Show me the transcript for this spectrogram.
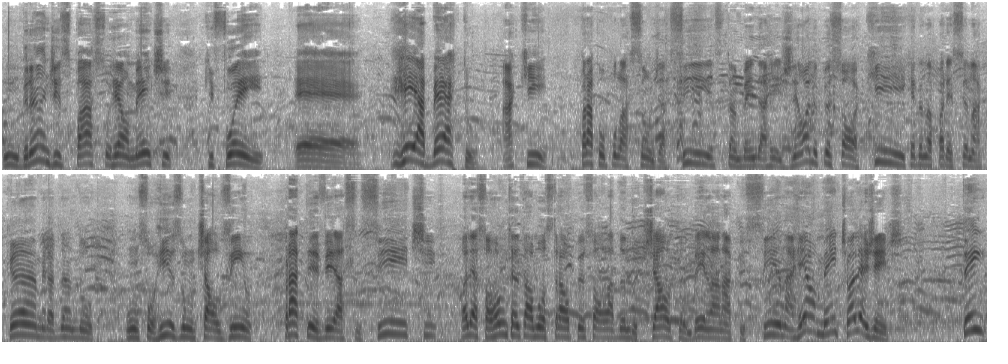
Um grande espaço realmente que foi é, reaberto aqui para a população de Assis, também da região. Olha o pessoal aqui querendo aparecer na câmera, dando um sorriso, um tchauzinho para a TV Assisite. Olha só, vamos tentar mostrar o pessoal lá dando tchau também lá na piscina. Realmente, olha gente, tem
